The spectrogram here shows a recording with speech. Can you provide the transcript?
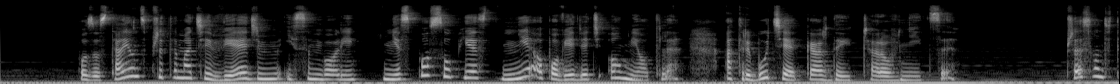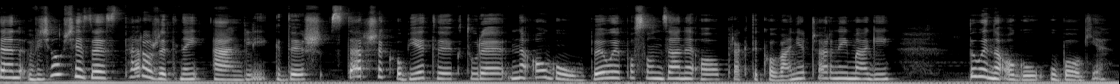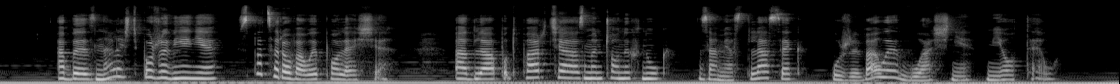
Pozostając przy temacie wiedźm i symboli, nie sposób jest nie opowiedzieć o miotle, atrybucie każdej czarownicy. Przesąd ten wziął się ze starożytnej Anglii, gdyż starsze kobiety, które na ogół były posądzane o praktykowanie czarnej magii, były na ogół ubogie. Aby znaleźć pożywienie, spacerowały po lesie, a dla podparcia zmęczonych nóg zamiast lasek używały właśnie mioteł.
